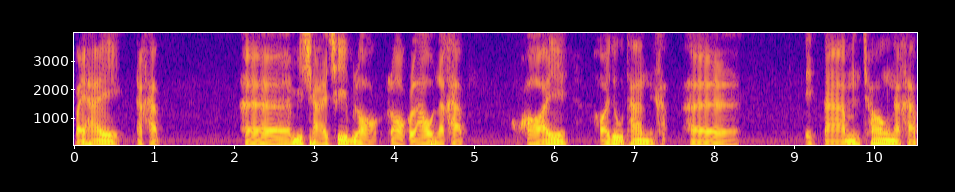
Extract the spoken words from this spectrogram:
ไปให้นะครับมิจฉาชีพหลอกหลอกเรานะครับ ขอให้ขอให้ทุกท่านครับติดตามช่องนะครับ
